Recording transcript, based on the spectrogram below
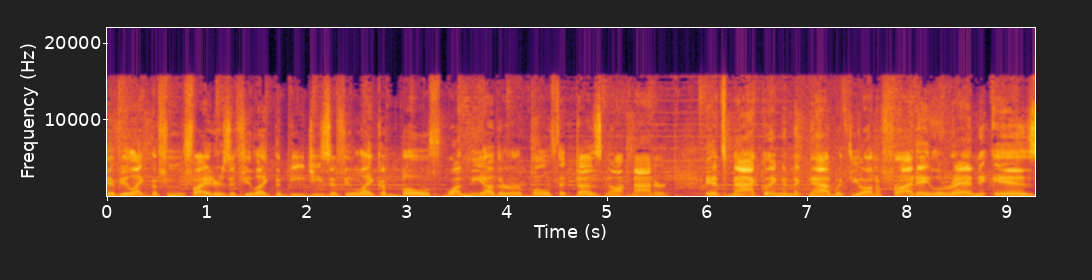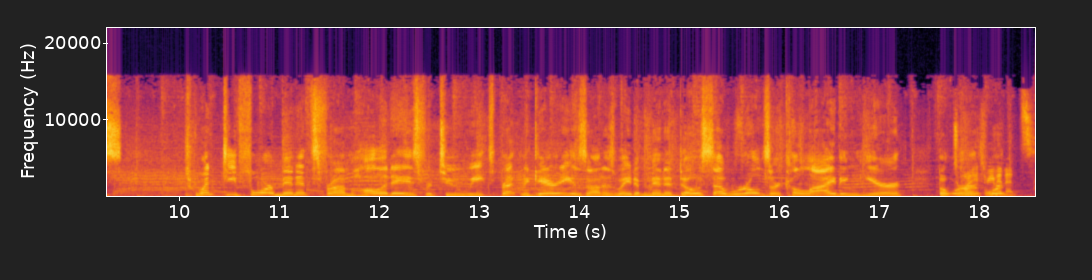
If you like the Foo Fighters, if you like the Bee Gees, if you like them both, one, the other, or both, it does not matter. It's Mackling and McNabb with you on a Friday. Loren is 24 minutes from holidays for two weeks. Brett McGarry is on his way to Minnedosa. Worlds are colliding here but we're we're, minutes.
